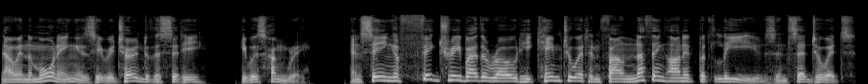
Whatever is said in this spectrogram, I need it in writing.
Now in the morning, as he returned to the city, he was hungry. And seeing a fig tree by the road, he came to it and found nothing on it but leaves, and said to it,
